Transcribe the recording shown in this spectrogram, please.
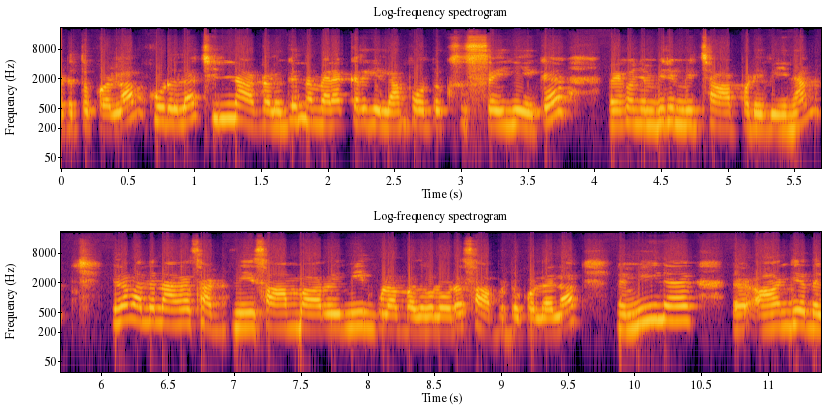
எடுத்துக்கொள்ளலாம். கூடுதலாக சின்ன ஆக்களுக்கு இந்த மிரக்கறி எல்லாம் போட்டு செய்யக்க கொஞ்சம் விரும்பி சாப்பிடுவீனம். இதை வந்து நாங்கள் சட்னி சாம்பார் மீன் குழம்பு அதுகளோட சாப்பிட்டு கொள்ளலாம். இந்த மீனை ஆஞ்சி அந்த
